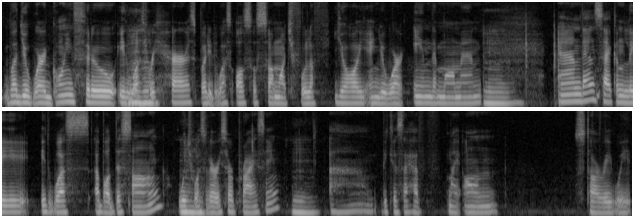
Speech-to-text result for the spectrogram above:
what you were going through it was Mhm. rehearsed but it was also so much full of joy and you were in the moment Mm. and then secondly it was about the song which was very surprising Mm. um, because i have my own story with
